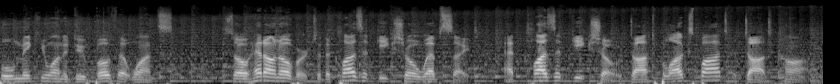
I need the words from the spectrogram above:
will make you want to do both at once. So head on over to the Closet Geek Show website at closetgeekshow.blogspot.com.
